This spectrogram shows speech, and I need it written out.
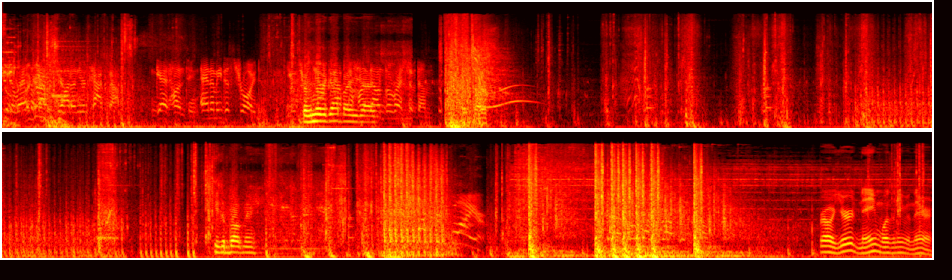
Marking the rest of that squad on your attack map. Get hunting. Enemy destroyed. Use There's another guy by you guys. down the rest of them. He's above me. Bro, your name wasn't even there.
